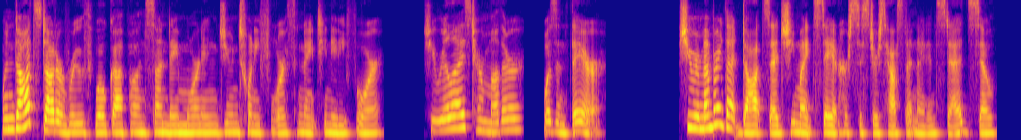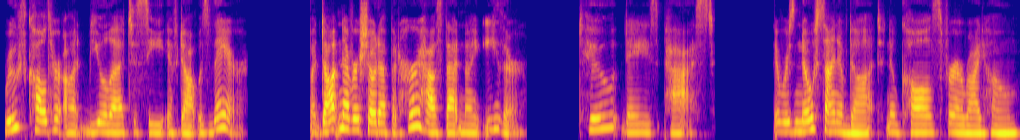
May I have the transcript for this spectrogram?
When Dot's daughter Ruth woke up on Sunday morning, June 24, 1984, she realized her mother wasn't there. She remembered that Dot said she might stay at her sister's house that night instead, so Ruth called her Aunt Beulah to see if Dot was there. But Dot never showed up at her house that night either. Two days passed. There was no sign of Dot, no calls for a ride home.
